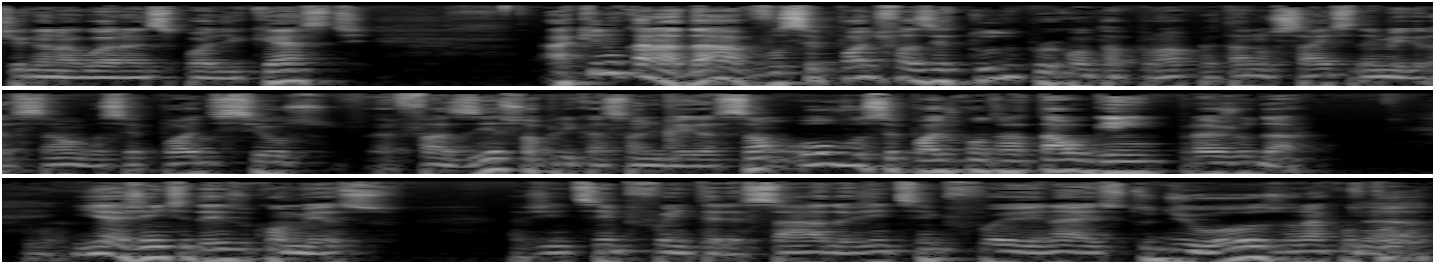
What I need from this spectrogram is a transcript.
chegando agora nesse podcast. Aqui no Canadá, você pode fazer tudo por conta própria, está no site da imigração, você pode ser, fazer sua aplicação de imigração ou você pode contratar alguém para ajudar. Não. E a gente, desde o começo, a gente sempre foi interessado, a gente sempre foi né, estudioso, né, com todo,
